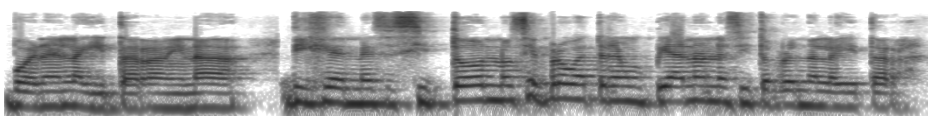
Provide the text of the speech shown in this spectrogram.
buena en la guitarra ni nada. Dije, necesito, no siempre voy a tener un piano, necesito aprender la guitarra.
